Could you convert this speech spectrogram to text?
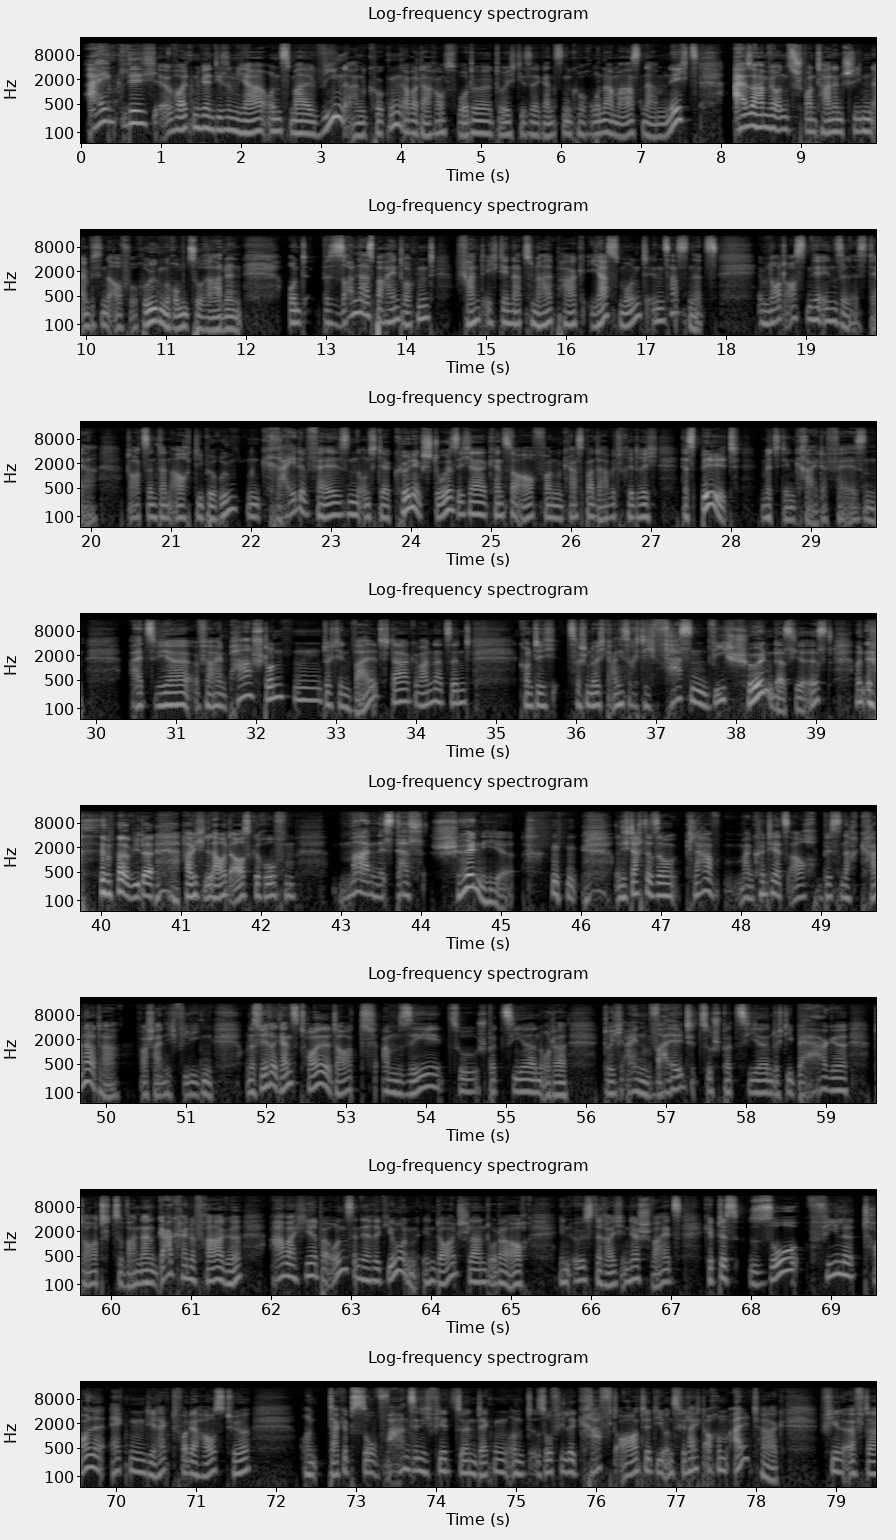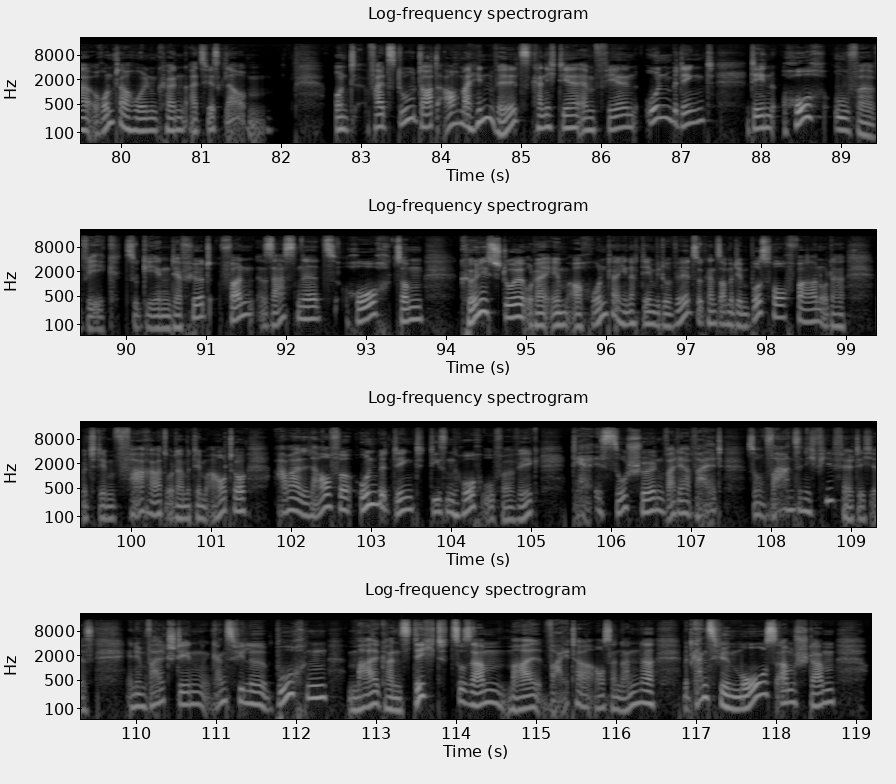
Eigentlich wollten wir in diesem Jahr uns mal Wien angucken, aber daraus wurde durch diese ganzen Corona-Maßnahmen nichts. Also haben wir uns spontan entschieden, ein bisschen auf Rügen rumzuradeln. Und besonders beeindruckend fand ich den Nationalpark Jasmund in Sassnitz. Im Nordosten der Insel ist der. Dort sind dann auch die berühmten Kreidefelsen und der Königsstuhl. Sicher kennst du auch von Caspar David Friedrich das Bild mit den Kreidefelsen. Als wir für ein paar Stunden durch den Wald da gewandert sind, konnte ich zwischendurch gar nicht so richtig fassen, wie schön das hier ist. Und immer wieder habe ich laut ausgerufen, Mann, ist das schön hier. Und ich dachte so, klar, man könnte jetzt auch bis nach Kanada wahrscheinlich fliegen. Und es wäre ganz toll, dort am See zu spazieren oder durch einen Wald zu spazieren, durch die Berge dort zu wandern. Gar keine Frage. Aber hier bei uns in der Region, in Deutschland oder auch in Österreich, in der Schweiz, gibt es so viele tolle Ecken direkt vor der Haustür. Und da gibt es so wahnsinnig viel zu entdecken und so viele Kraftorte, die uns vielleicht auch im Alltag viel öfter runterholen können, als wir es glauben. Und falls du dort auch mal hin willst, kann ich dir empfehlen, unbedingt den Hochuferweg zu gehen. Der führt von Sassnitz hoch zum Königsstuhl oder eben auch runter, je nachdem, wie du willst. Du kannst auch mit dem Bus hochfahren oder mit dem Fahrrad oder mit dem Auto. Aber laufe unbedingt diesen Hochuferweg. Der ist so schön, weil der Wald so wahnsinnig vielfältig ist. In dem Wald stehen ganz viele Buchen, mal ganz dicht zusammen, mal weiter auseinander, mit ganz viel Moos am Stamm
